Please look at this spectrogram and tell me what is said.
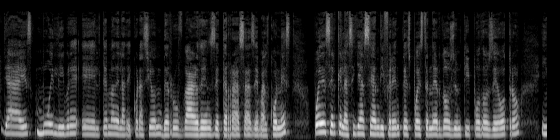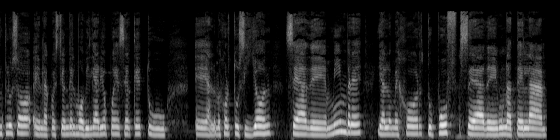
ya es muy libre el tema de la decoración de roof gardens, de terrazas, de balcones. Puede ser que las sillas sean diferentes, puedes tener dos de un tipo, dos de otro. Incluso en la cuestión del mobiliario puede ser que tu, eh, a lo mejor tu sillón sea de mimbre y a lo mejor tu puff sea de una tela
